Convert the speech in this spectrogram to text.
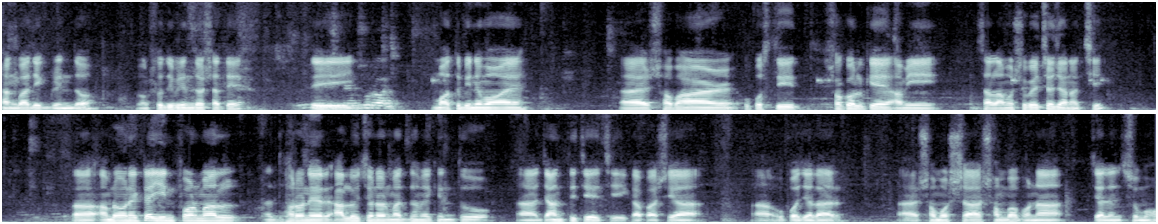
সাংবাদিকবৃন্দ এবং সুদীবৃন্দর সাথে এই মত বিনিময় সভার উপস্থিত সকলকে আমি সালাম ও শুভেচ্ছা জানাচ্ছি। আমরা অনেকটা ইনফর্মাল ধরনের আলোচনার মাধ্যমে কিন্তু জানতে চেয়েছি। কাপাসিয়া উপজেলার সমস্যা সম্ভাবনা, চ্যালেঞ্জসমূহ,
